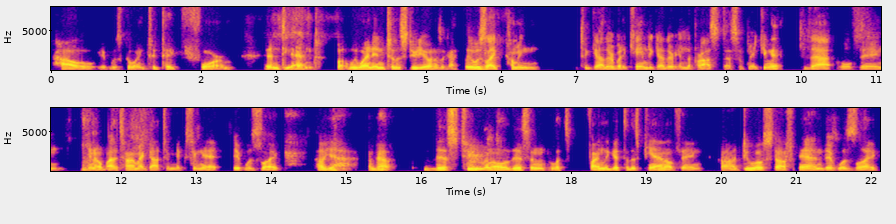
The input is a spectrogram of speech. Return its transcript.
how it was going to take form in the end. But we went into the studio and I was like, it was like coming together, but it came together in the process of making it. That whole thing, you know, by the time I got to mixing it, it was like, oh yeah, I've got this too, and all of this, and let's finally get to this piano thing, uh, duo stuff. And it was like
